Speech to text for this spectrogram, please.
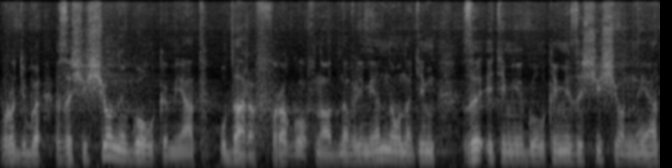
вроде бы защищен иголками от ударов врагов, но одновременно он этим, за этими иголками защищенный от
